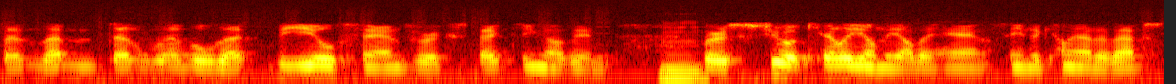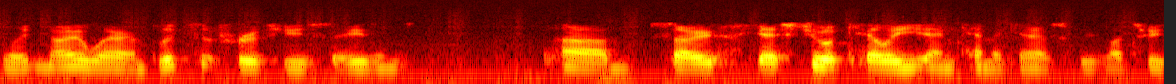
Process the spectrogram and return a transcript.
that, that, that level that the Eels fans were expecting of him. Mm. Whereas Stuart Kelly, on the other hand, seemed to come out of absolute nowhere and blitz it for a few seasons. Um, so, yeah, Stuart Kelly and Ken McGuinness would be my two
